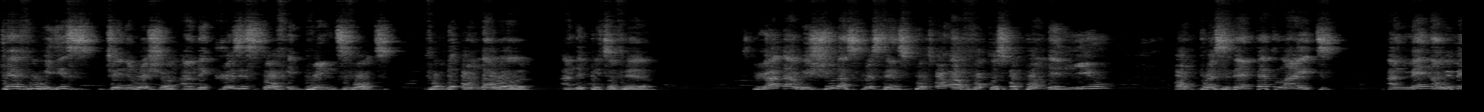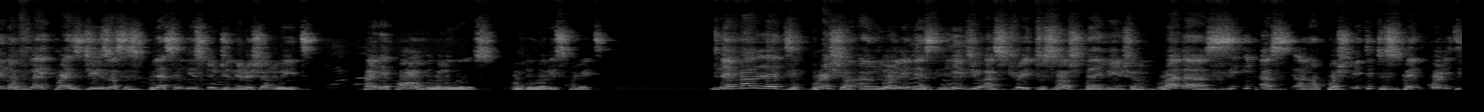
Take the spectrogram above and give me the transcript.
careful with this generation and the crazy stuff it brings forth from the underworld and the pit of hell. Rather, we should, as Christians, put all our focus upon the new, unprecedented light and men and women of light Christ Jesus is blessing this new generation with by the power of the Holy Ghost, of the Holy Spirit. Never let depression and loneliness lead you astray to such dimension. Rather, see it as an opportunity to spend quality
